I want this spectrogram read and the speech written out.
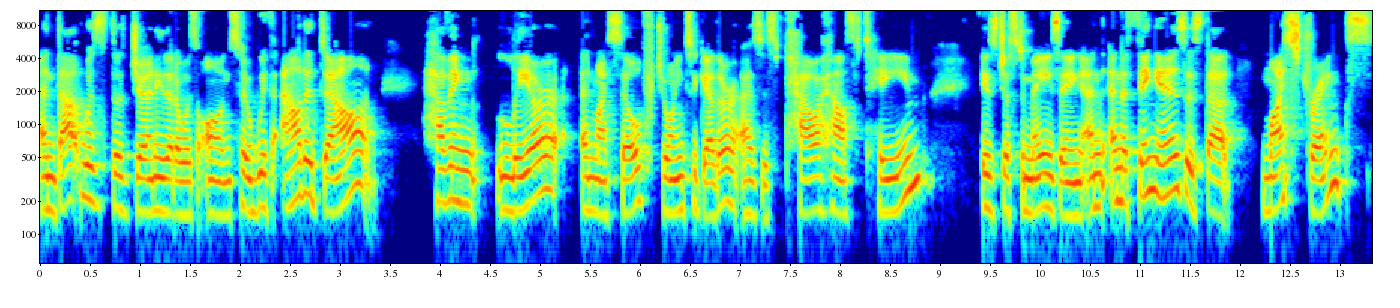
And that was the journey that I was on. So without a doubt, having Leah and myself join together as this powerhouse team is just amazing. And and the thing is is that my strengths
